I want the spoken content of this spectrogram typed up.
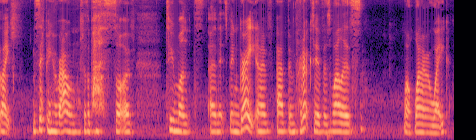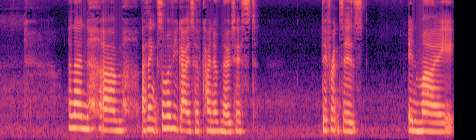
like zipping around for the past sort of two months and it's been great and I've I've been productive as well as well when I'm awake. And then um, I think some of you guys have kind of noticed differences in my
